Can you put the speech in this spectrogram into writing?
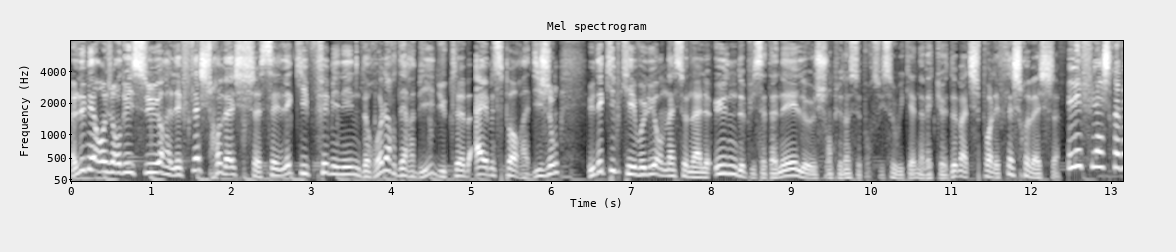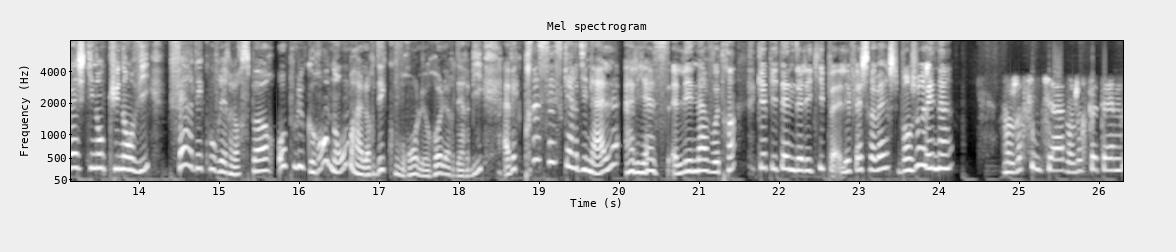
Lumière aujourd'hui sur les Flèches Revêches. C'est l'équipe féminine de roller derby du club AM Sport à Dijon. Une équipe qui évolue en National 1 depuis cette année. Le championnat se poursuit ce week-end avec deux matchs pour les Flèches Revêches. Les Flèches Revêches qui n'ont qu'une envie, faire découvrir leur sport au plus grand nombre. Alors découvrons le roller derby avec Princesse Cardinal, alias Léna Vautrin, capitaine de l'équipe Les Flèches Revêches. Bonjour Léna. Bonjour Cynthia, bonjour Totem.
